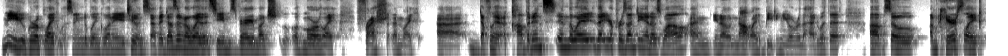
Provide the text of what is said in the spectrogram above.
me who grew up like listening to Blink 182 and stuff, it does it in a way that seems very much more like fresh and like uh, definitely a confidence in the way that you're presenting it as well, and you know, not like beating you over the head with it. Um, so I'm curious, like,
